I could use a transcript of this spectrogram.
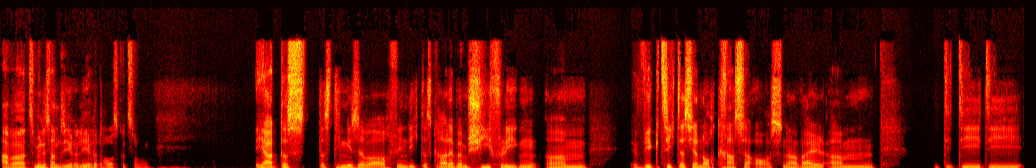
aber zumindest haben sie ihre Lehre draus gezogen. Ja, das, das Ding ist aber auch, finde ich, dass gerade beim Skifliegen ähm, wirkt sich das ja noch krasser aus, ne? weil ähm, die, die, die,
